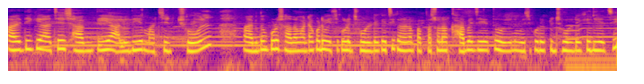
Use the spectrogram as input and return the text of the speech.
আর এদিকে আছে শাক দিয়ে আলু দিয়ে মাছের ঝোল। একদম পুরো সাদা মাটা করে বেশি করে ঝোল রেখেছি, কেননা পাপ্পা সোনা খাবে যেহেতু, ওই জন্য বেশি করে একটু ঝোল রেখে দিয়েছি।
